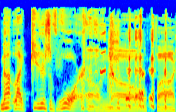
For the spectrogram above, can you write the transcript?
Not like Gears of War. Oh no, fuck.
